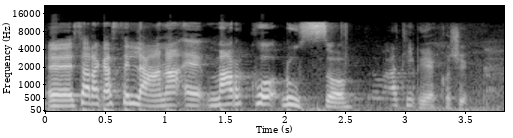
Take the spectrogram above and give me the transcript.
eh, Sara Castellana e Marco Russo. Trovati. Rieccoci.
